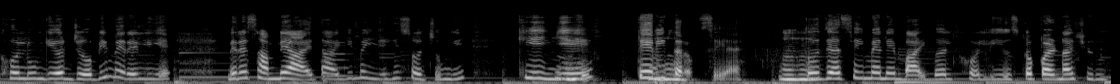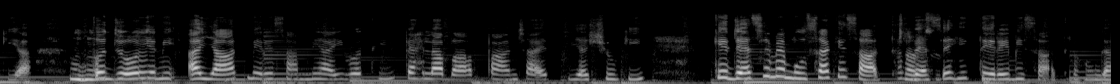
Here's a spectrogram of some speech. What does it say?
کھولوں گی اور جو بھی میرے لیے میرے سامنے آئے آئے گی میں یہی سوچوں گی کہ یہ تیری طرف سے ہے۔ تو جیسے ہی میں نے بائبل کھولی اس کو پڑھنا شروع کیا تو جو یعنی آیات میرے سامنے آئی وہ تھی پہلا باپ پانچ آیت یشو کی کہ جیسے میں موسا کے ساتھ تھا ویسے ہی تیرے بھی ساتھ رہوں گا۔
